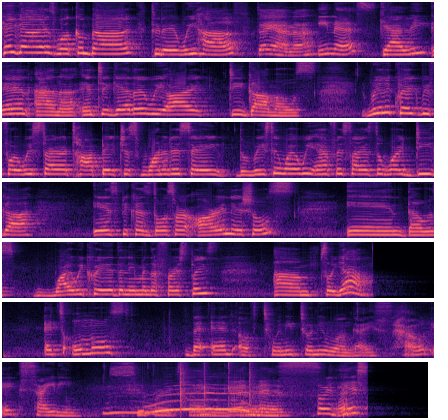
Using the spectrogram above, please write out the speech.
Hey guys, welcome back. Today we have Diana, Ines, Gabby, and Anna, and together we are Digamos. Really quick before we start our topic, just wanted to say the reason why we emphasize the word Diga is because those are our initials, and that was why we created the name in the first place. Um, so yeah, it's almost the end of 2021, guys. How exciting! super exciting. goodness. For this,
